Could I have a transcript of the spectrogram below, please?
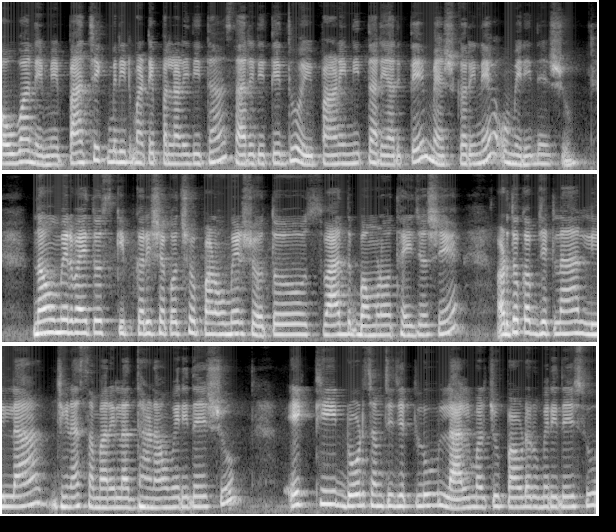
પૌવાને મેં પાંચેક મિનિટ માટે પલાળી દીધા. સારી રીતે ધોઈ પાણી નીતારે આ રીતે મેશ કરીને ઉમેરી દઈશું ન ઉમેરવાય તો સ્કીપ કરી શકો છો, પણ ઉમેરશો તો સ્વાદ બમણો થઈ જશે. અડધો કપ જેટલા લીલા ઝીણા સમારેલા ધાણા ઉમેરી દઈશું એકથી દોઢ ચમચી જેટલું લાલ મરચું પાવડર ઉમેરી દઈશું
